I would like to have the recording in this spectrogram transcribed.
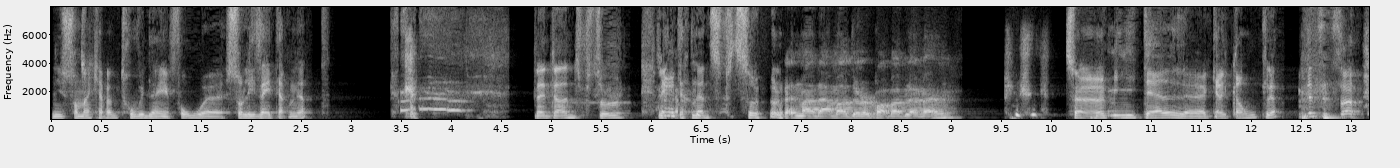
On est sûrement capable de trouver de l'info euh, sur les internets. L'Internet du futur. L'Internet du futur. Je vais demander à Mother, probablement. C'est un Minitel euh, quelconque. Là. C'est ça.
